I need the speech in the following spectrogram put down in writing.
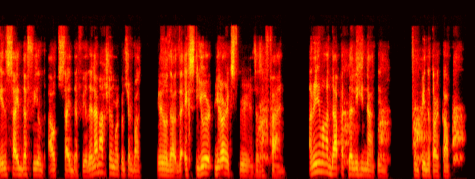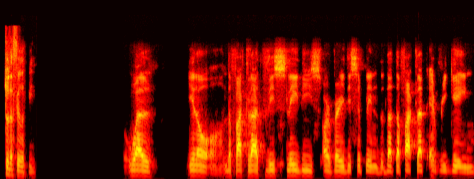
inside the field, outside the field. And I'm actually more concerned about, you know, the, the ex, your, your experience as a fan. Ano yung mga dapat dalihin natin from Pinatar Cup to the Philippines? Well, you know, the fact that these ladies are very disciplined, that the fact that every game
